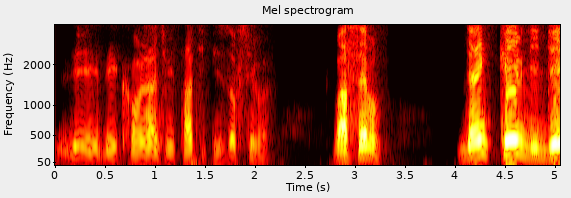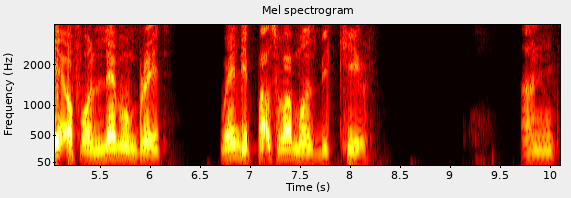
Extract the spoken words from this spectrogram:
the, the covenant with 30 pieces of silver. Verse 7 Then came the day of unleavened bread, when the Passover must be killed. And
